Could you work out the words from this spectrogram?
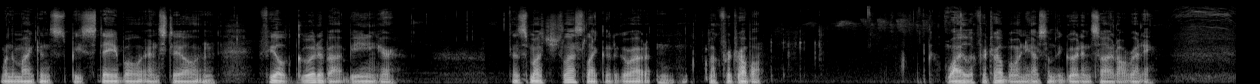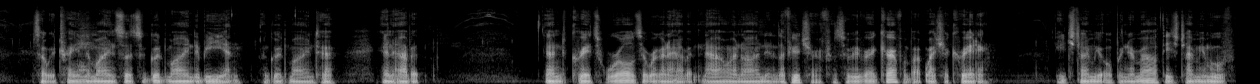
When the mind can be stable and still and feel good about being here, it's much less likely to go out and look for trouble. Why look for trouble when you have something good inside already? So we train the mind so it's a good mind to be in, a good mind to inhabit and creates worlds that we're going to have it now and on into the future. So be very careful about what you're creating. Each time you open your mouth, each time you move,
